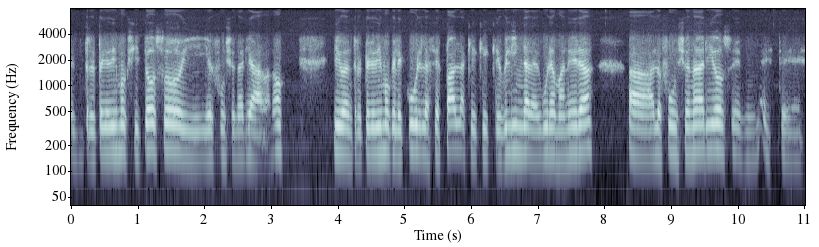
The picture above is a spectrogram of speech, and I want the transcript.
entre el periodismo exitoso y, el funcionariado, ¿no? Digo, entre el periodismo que le cubre las espaldas, que, que, blinda de alguna manera a los funcionarios en, este,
